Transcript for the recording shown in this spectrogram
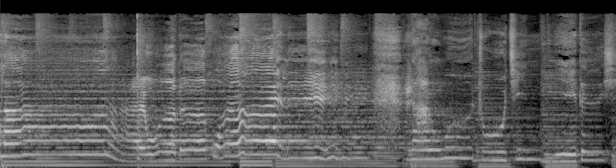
来，我的怀里，让我住进你的心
